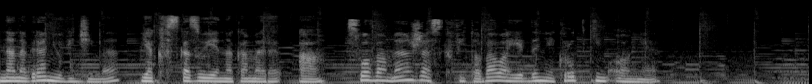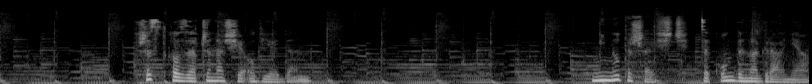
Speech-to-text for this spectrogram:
Na nagraniu widzimy, jak wskazuje na kamerę, a słowa męża skwitowała jedynie krótkim o nie. Wszystko zaczyna się od 1. Minuty 6 sekundy nagrania.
